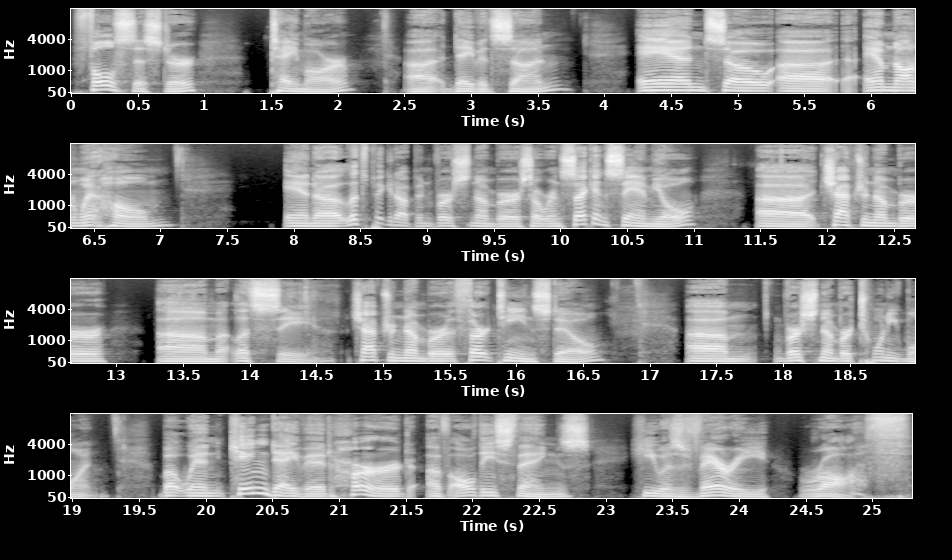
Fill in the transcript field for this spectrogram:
full sister Tamar, uh, David's son. And so uh, Amnon went home. And uh, let's pick it up in verse number. So we're in Second Samuel, uh, chapter number, um, let's see, chapter number 13 still, um, verse number 21. But when King David heard of all these things, he was very wroth.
